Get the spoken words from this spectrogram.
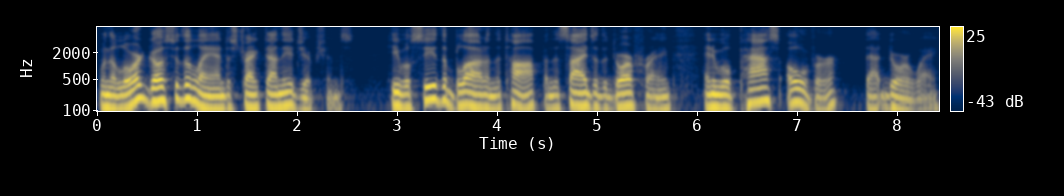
When the Lord goes through the land to strike down the Egyptians, he will see the blood on the top and the sides of the doorframe, and he will pass over that doorway.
